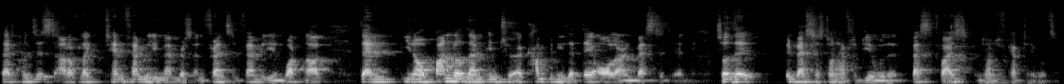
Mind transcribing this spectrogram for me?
that consists out of like 10 family members and friends and family and whatnot then you know bundle them into a company that they all are invested in. So the investors don't have to deal with it. Best advice in terms of cap tables.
